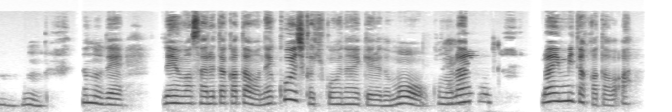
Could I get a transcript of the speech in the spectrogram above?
うんうん。なので、電話された方はね、声しか聞こえないけれども、このはい LINE、LINE 見た方は、あ、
